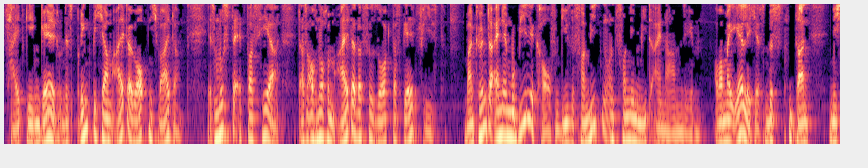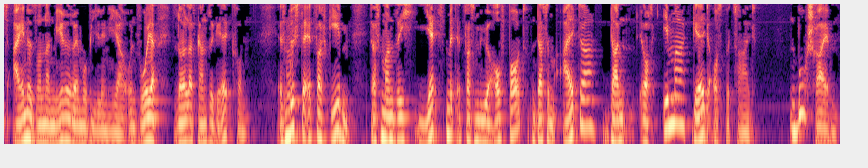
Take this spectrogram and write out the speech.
Zeit gegen Geld. Und es bringt mich ja im Alter überhaupt nicht weiter. Es musste etwas her, das auch noch im Alter dafür sorgt, dass Geld fließt. Man könnte eine Immobilie kaufen, diese vermieten und von den Mieteinnahmen leben. Aber mal ehrlich, es müssten dann nicht eine, sondern mehrere Immobilien her. Und woher soll das ganze Geld kommen? Es müsste etwas geben, dass man sich jetzt mit etwas Mühe aufbaut und das im Alter dann auch immer Geld ausbezahlt. Ein Buch schreiben.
